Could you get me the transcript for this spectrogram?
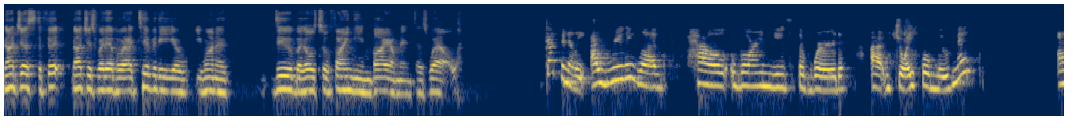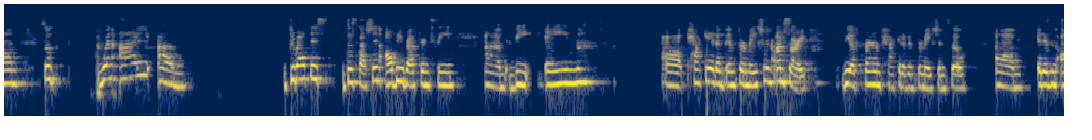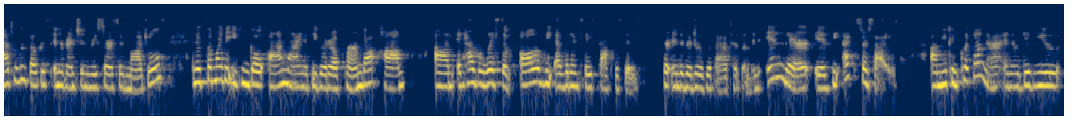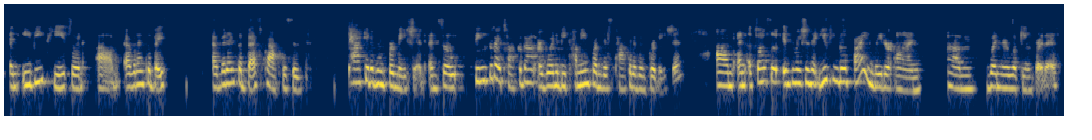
not just the fit, not just whatever activity you, you want to do, but also find the environment as well. Definitely. I really loved how Lauren used the word uh, joyful movement. Um, so when I um, throughout this discussion, I'll be referencing um, the AIM uh, packet of information. I'm sorry, the AFIRM packet of information. So um, it is an autism focused intervention resource and modules, and it's somewhere that you can go online if you go to affirm.com. Um, it has a list of all of the evidence based practices for individuals with autism, and in there is the exercise um, you can click on that and it'll give you an EBP, so an um, evidence of base, evidence of best practices packet of information. And so things that I talk about are going to be coming from this packet of information. Um, and it's also information that you can go find later on um, when you're looking for this.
